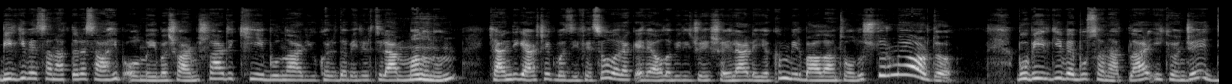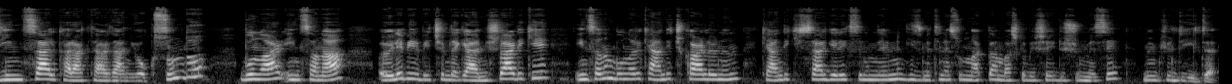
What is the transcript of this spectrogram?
bilgi ve sanatlara sahip olmayı başarmışlardı ki bunlar yukarıda belirtilen Manu'nun kendi gerçek vazifesi olarak ele alabileceği şeylerle yakın bir bağlantı oluşturmuyordu. Bu bilgi ve bu sanatlar ilk önce dinsel karakterden yoksundu. Bunlar insana öyle bir biçimde gelmişlerdi ki insanın bunları kendi çıkarlarının, kendi kişisel gereksinimlerinin hizmetine sunmaktan başka bir şey düşünmesi mümkün değildi.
